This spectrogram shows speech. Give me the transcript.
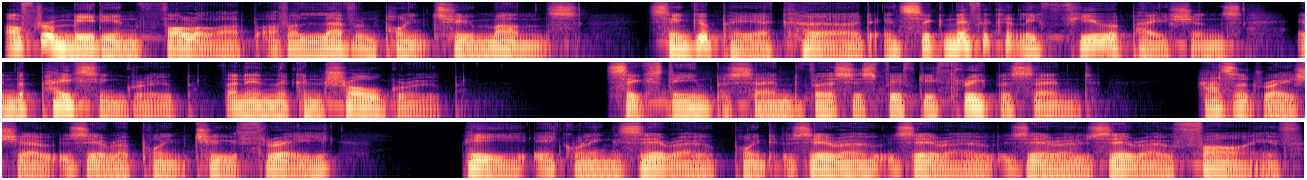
After a median follow up of 11.2 months, syncope occurred in significantly fewer patients in the pacing group than in the control group. 16% versus 53%, hazard ratio 0.23, p equaling 0.00005.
